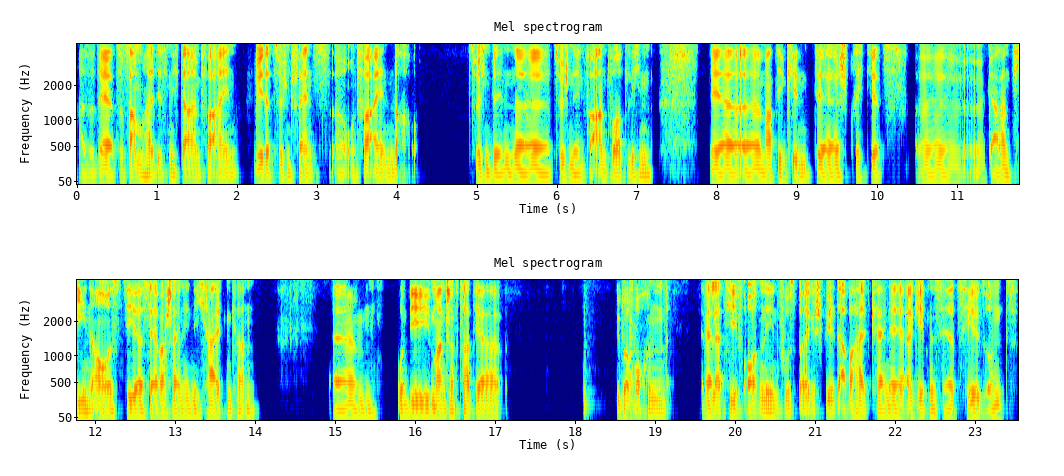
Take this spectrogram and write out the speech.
Also der Zusammenhalt ist nicht da im Verein, weder zwischen Fans äh, und Verein noch zwischen den äh, zwischen den Verantwortlichen. Der äh, Martin Kind, der spricht jetzt äh, Garantien aus, die er sehr wahrscheinlich nicht halten kann. Ähm, und die Mannschaft hat ja über Wochen relativ ordentlichen Fußball gespielt, aber halt keine Ergebnisse erzielt. Und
